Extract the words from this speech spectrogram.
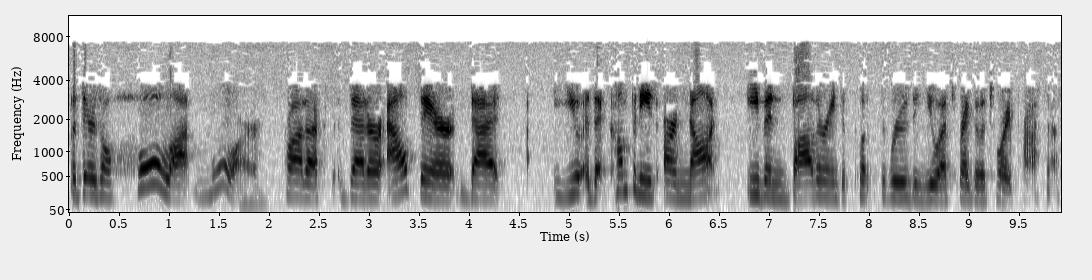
But there's a whole lot more products that are out there that you, that companies are not even bothering to put through the U.S. regulatory process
